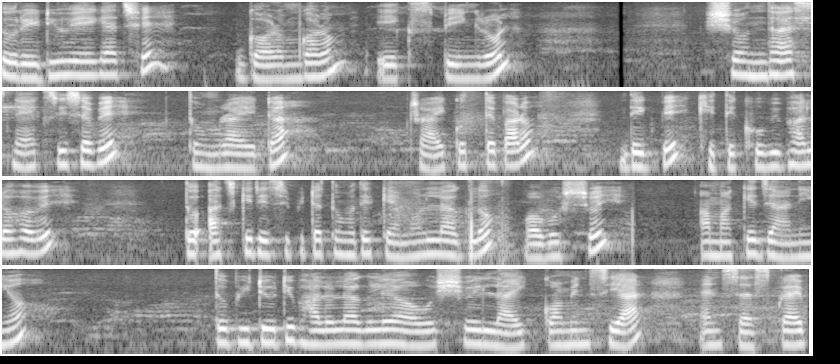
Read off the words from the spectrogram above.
তো রেডি হয়ে গেছে গরম গরম এগ স্প্রিং রোল সন্ধ্যা স্ন্যাক্স হিসেবে তোমরা এটা ট্রাই করতে পারো। দেখবে খেতে খুবই ভালো হবে। তো আজকে রেসিপিটা তোমাদের কেমন লাগল অবশ্যই আমাকে জানিও। তো ভিডিওটি ভালো লাগলে অবশ্যই like comment share and subscribe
